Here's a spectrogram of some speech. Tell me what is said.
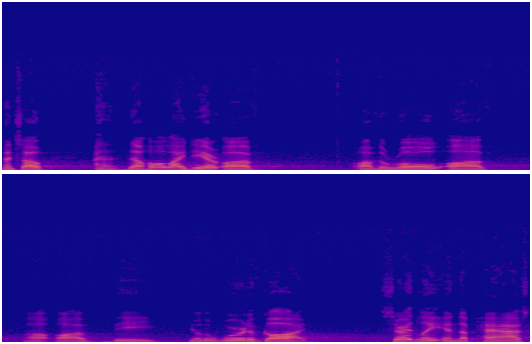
And so the whole idea of, of the role of, uh, of the, you know, the Word of God, certainly in the past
